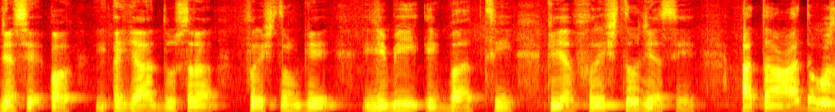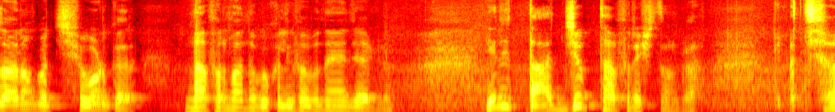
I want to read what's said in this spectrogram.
जैसे, और या दूसरा फरिश्तों के, ये भी एक बात थी कि या फरिश्तों जैसे अतात गुजारों को छोड़कर नाफरमानों को खलीफा बनाया जाएगा। यानी ताज्जुब था फरिश्तों का अच्छा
